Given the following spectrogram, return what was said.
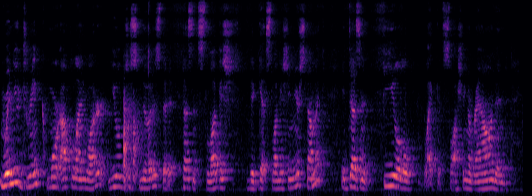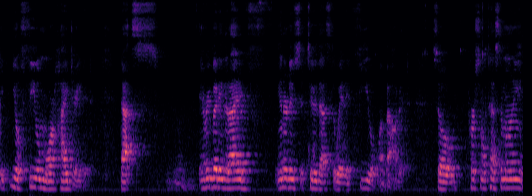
when you drink more alkaline water, you'll just notice that it doesn't sluggish, it gets sluggish in your stomach. It doesn't feel like it's sloshing around, and it, you'll feel more hydrated. That's everybody that I've introduced it to, that's the way they feel about it. So personal testimony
